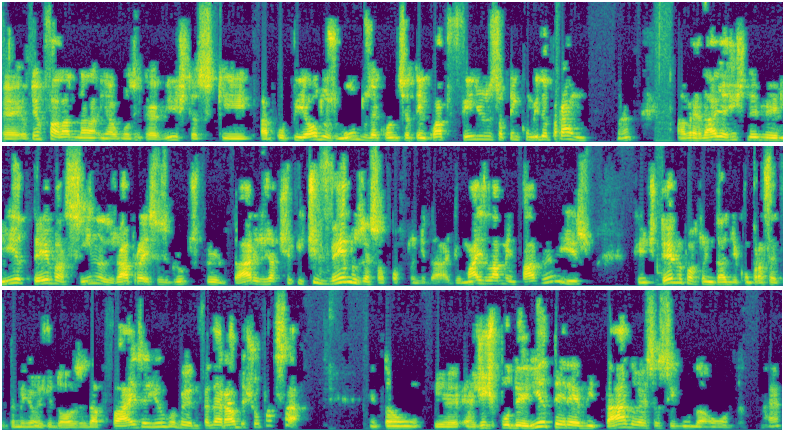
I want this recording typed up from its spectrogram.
É, eu tenho falado na, em algumas entrevistas que a, o pior dos mundos é quando você tem quatro filhos e só tem comida para um. Né? Na verdade, a gente deveria ter vacinas já para esses grupos prioritários já e tivemos essa oportunidade. O mais lamentável é isso. A gente teve a oportunidade de comprar 70 milhões de doses da Pfizer e o governo federal deixou passar. Então, a gente poderia ter evitado essa segunda onda, né?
